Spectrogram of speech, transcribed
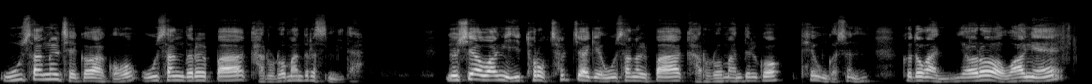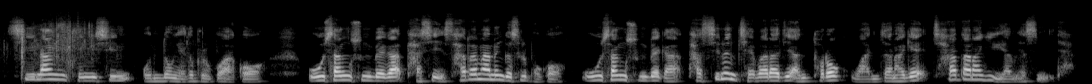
우상을 제거하고 우상들을 빻아 가루로 만들었습니다. 요시아 왕이 이토록 철저하게 우상을 빻아 가루로 만들고 태운 것은 그동안 여러 왕의 신앙갱신 운동에도 불구하고 우상숭배가 다시 살아나는 것을 보고 우상숭배가 다시는 재발하지 않도록 완전하게 차단하기 위함이었습니다.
